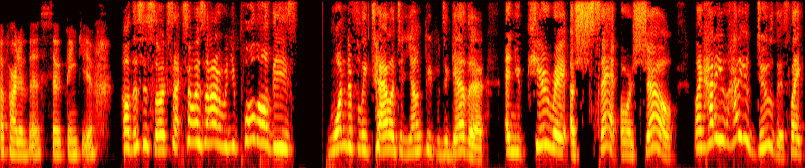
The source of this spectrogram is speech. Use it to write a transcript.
a part of this. So thank you. Oh, this is so exciting. So Azara, when you pull all these wonderfully talented young people together and you curate a set or a show, like how do you how do you do this? Like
